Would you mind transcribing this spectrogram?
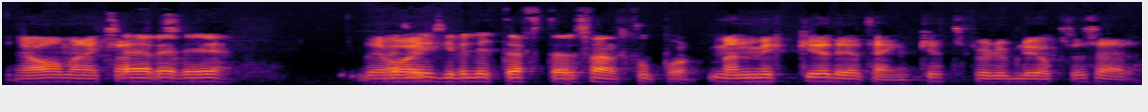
Ja, men exakt. Där, är vi, det där ligger vi lite efter svensk fotboll. Men mycket är det tänket, för det blir också så här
